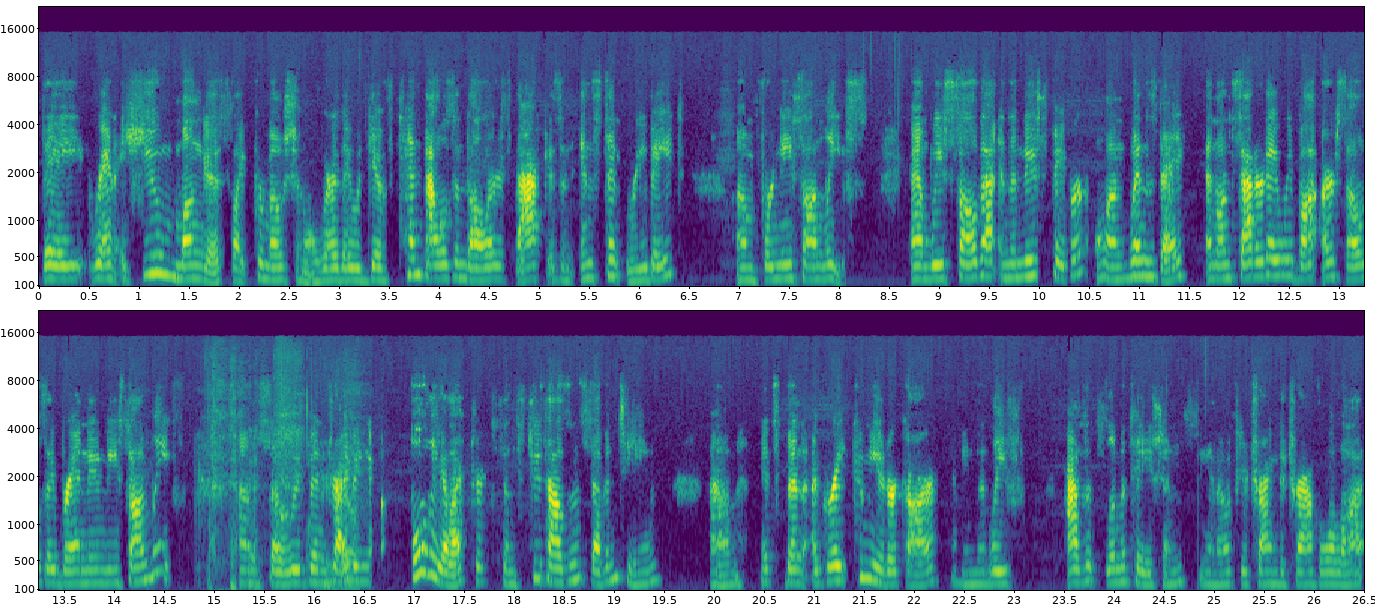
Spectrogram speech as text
they ran a humongous like promotional where they would give $10,000 back as an instant rebate um, for Nissan Leafs. And we saw that in the newspaper on Wednesday. And on Saturday, we bought ourselves a brand new Nissan Leaf. Um, so we've been driving go. fully electric since 2017. Um, it's been a great commuter car. I mean, the Leaf has its limitations. You know, if you're trying to travel a lot,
